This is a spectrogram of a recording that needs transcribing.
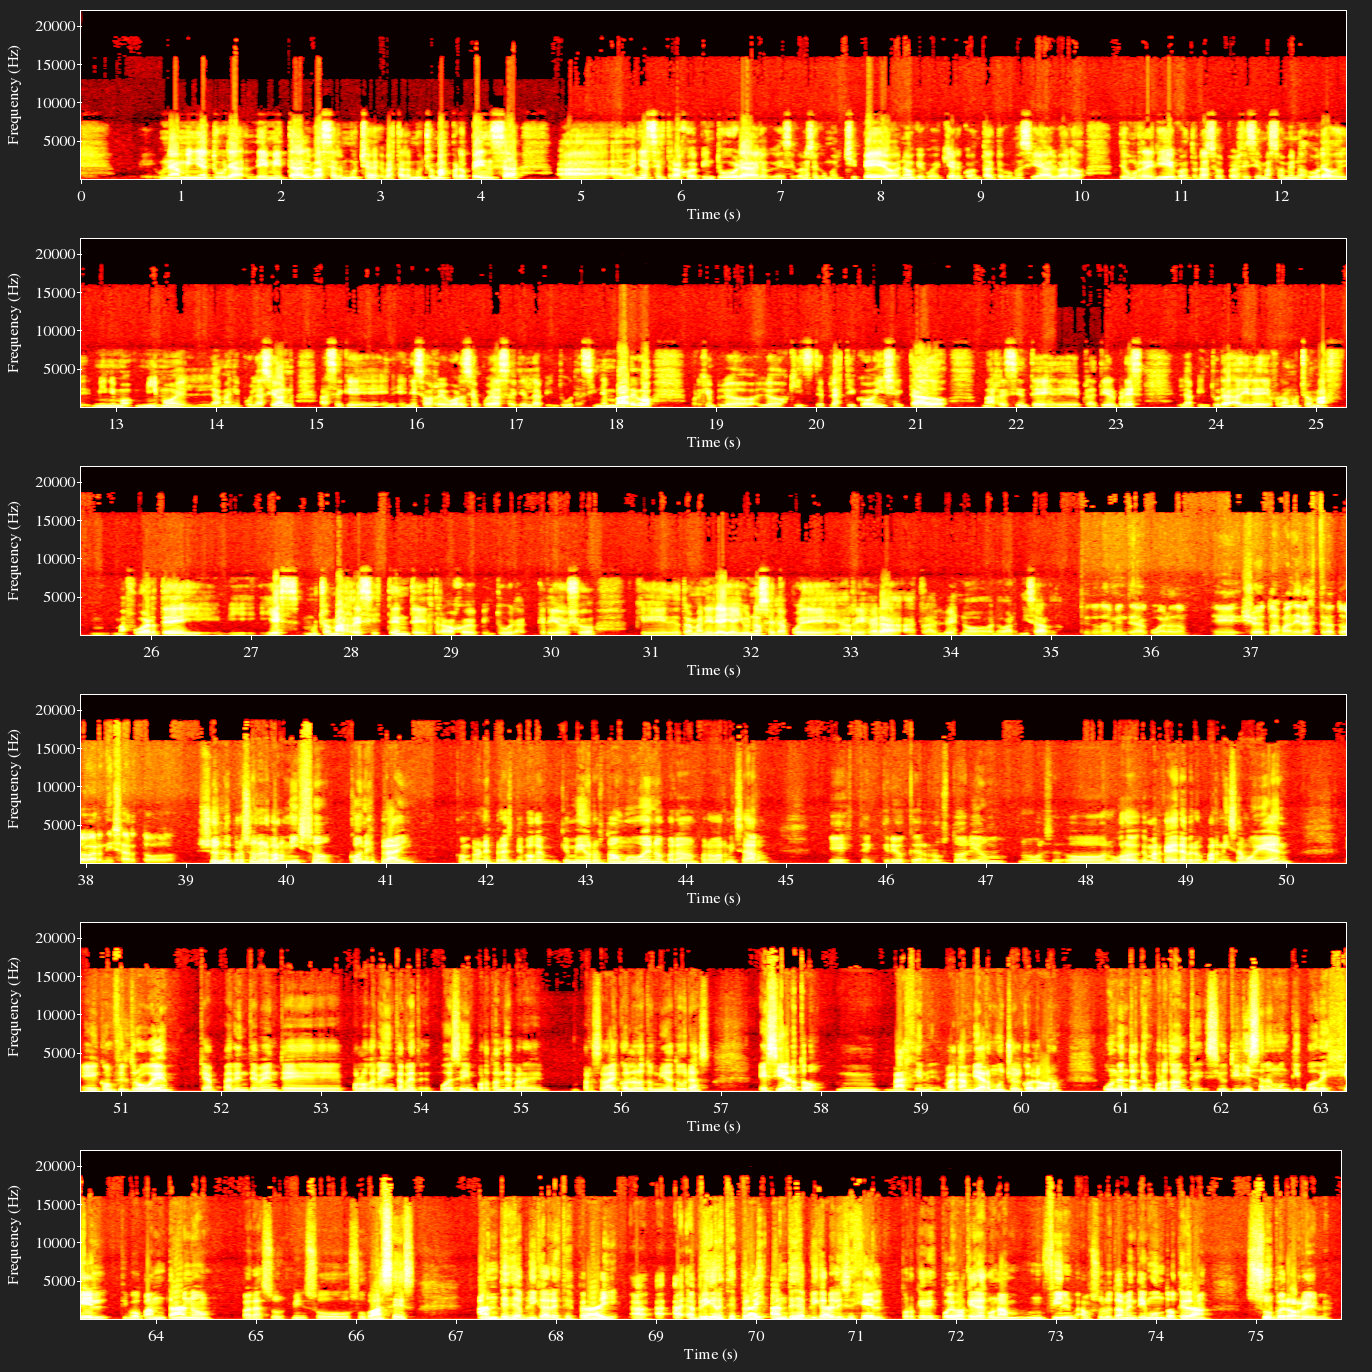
una miniatura de metal va a, ser mucha, va a estar mucho más propensa a, dañarse el trabajo de pintura, lo que se conoce como el chipeo, ¿no? que cualquier contacto, como decía Álvaro, de un relieve contra una superficie más o menos dura, o mínimo, mismo la manipulación, hace que en, esos rebordes pueda salir la pintura. Sin embargo, por ejemplo, los kits de plástico inyectado más recientes de Platier Press, la pintura adhiere de forma mucho más, más fuerte y es mucho más resistente el trabajo de pintura, creo yo, que de otra manera y ahí uno se la puede arriesgar a, tal vez no, no, barnizarlo. Estoy totalmente de acuerdo. Eh, yo de todas maneras trato de barnizar todo. Yo en lo personal barnizo con spray. Compré un spray hace tiempo que, me dio un resultado muy bueno para, barnizar. Este, creo que Rustolium, no, o no me acuerdo de qué marca era, pero barniza muy bien. Eh, con filtro UV, que aparentemente, por lo que leí en internet, puede ser importante para que el color de tus miniaturas. Es cierto, mm, va a, cambiar mucho el color. Un dato importante, si utilizan algún tipo de gel tipo pantano para sus, bases, antes de aplicar este spray, apliquen este spray antes de aplicar ese gel, porque después va a quedar con un film absolutamente inmundo, queda súper horrible.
